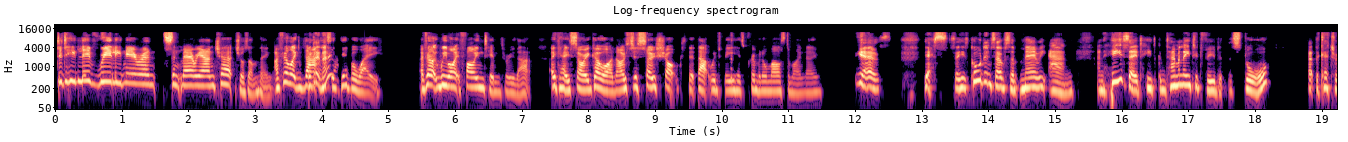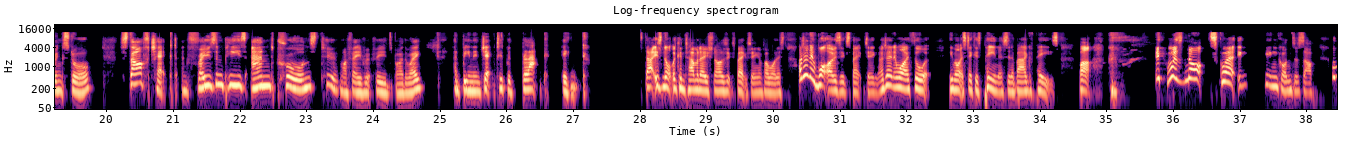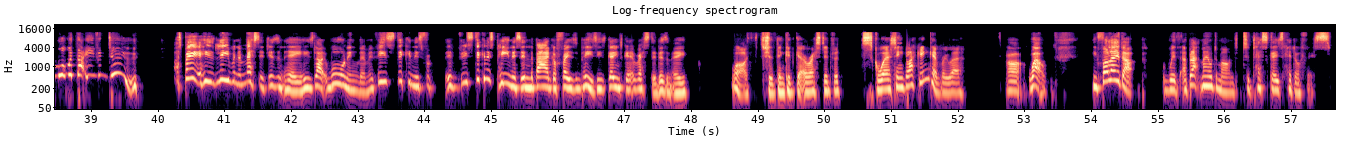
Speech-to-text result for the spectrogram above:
Did he live really near a St. Mary Ann church or something? I feel like that's a giveaway. I feel like we might find him through that. Okay, sorry, go on. I was just so shocked that that would be his criminal mastermind name. Yes. Yes. So he's called himself St. Mary Ann, and he said he'd contaminated food at the store, at the Kettering store. Staff checked, and frozen peas and prawns, two of my favourite foods, by the way, had been injected with black ink. That is not the contamination I was expecting, if I'm honest. I don't know what I was expecting. I don't know why I thought he might stick his penis in a bag of peas, but it was not squirting ink onto stuff. And what would that even do? I suppose he's leaving a message, isn't he? He's like warning them. If he's sticking his if he's sticking his penis in the bag of frozen peas, he's going to get arrested, isn't he? Well, I should think he'd get arrested for squirting black ink everywhere. Uh, well, he followed up with a blackmail demand to Tesco's head office.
